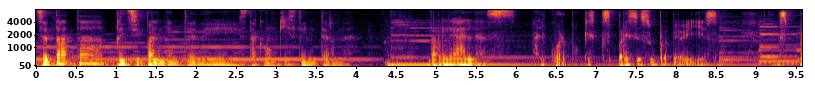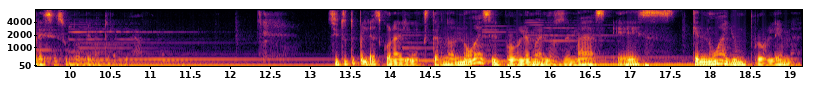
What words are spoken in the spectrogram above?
Se trata principalmente de esta conquista interna, darle alas al cuerpo que exprese su propia belleza, que exprese su propia naturalidad. Si tú te peleas con alguien externo, no es el problema de los demás, es que no hay un problema,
